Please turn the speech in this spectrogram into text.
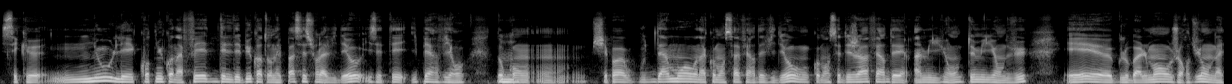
c'est que nous, les contenus qu'on a fait dès le début, quand on est passé sur la vidéo, ils étaient hyper viraux. Donc, Mm. on, on- je sais pas, au bout d'un mois, on a commencé à faire des vidéos, on commençait déjà à faire des 1 million, 2 millions de vues. Et globalement, aujourd'hui, on a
